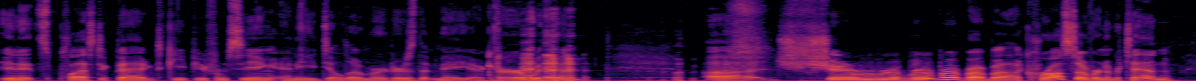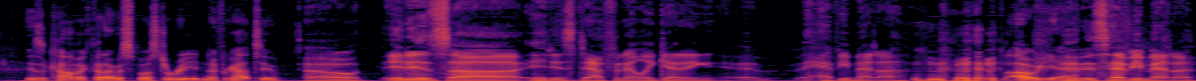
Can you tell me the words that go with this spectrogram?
in its plastic bag to keep you from seeing any dildo murders that may occur within. uh, crossover number ten is a comic that I was supposed to read and I forgot to. Oh, it is. Uh, it is definitely getting uh, heavy meta. Oh yeah, It is heavy meta.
